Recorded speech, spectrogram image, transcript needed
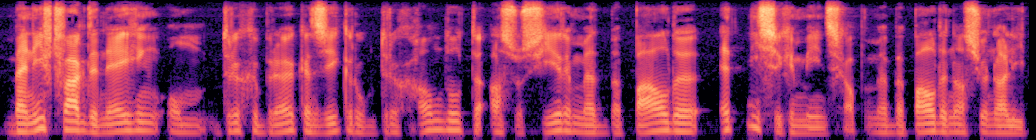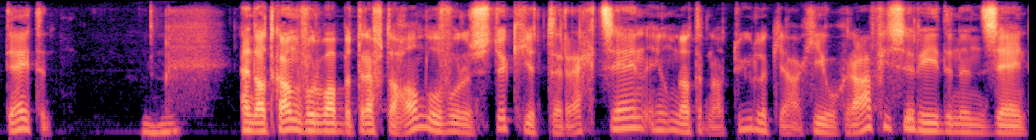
Men heeft vaak de neiging om druggebruik en zeker ook drughandel te associëren met bepaalde etnische gemeenschappen, met bepaalde nationaliteiten. Mhm. En dat kan voor wat betreft de handel voor een stukje terecht zijn, omdat er natuurlijk ja, geografische redenen zijn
